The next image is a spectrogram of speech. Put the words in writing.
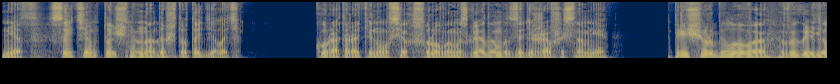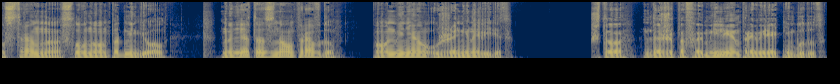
Нет, с этим точно надо что-то делать. Куратор окинул всех суровым взглядом, задержавшись на мне. Прищур Белова выглядел странно, словно он подмигивал. Но я-то знал правду. Он меня уже ненавидит. «Что, даже по фамилиям проверять не будут?»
